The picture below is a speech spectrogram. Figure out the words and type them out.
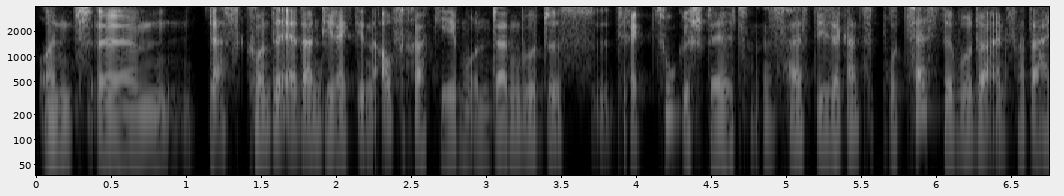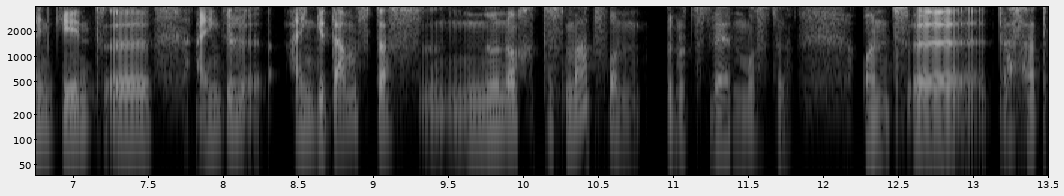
Und ähm, das konnte er dann direkt in Auftrag geben und dann wurde es direkt zugestellt. Das heißt, dieser ganze Prozess, der wurde einfach dahingehend äh, einge, eingedampft dass nur noch das Smartphone benutzt werden musste. Und äh, das hat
